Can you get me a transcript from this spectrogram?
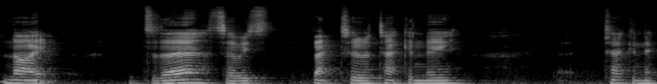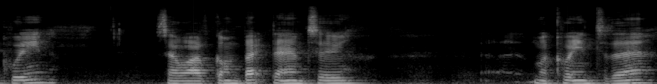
knight to there, so he's back to attacking the attacking the queen. So I've gone back down to uh, my queen to there,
